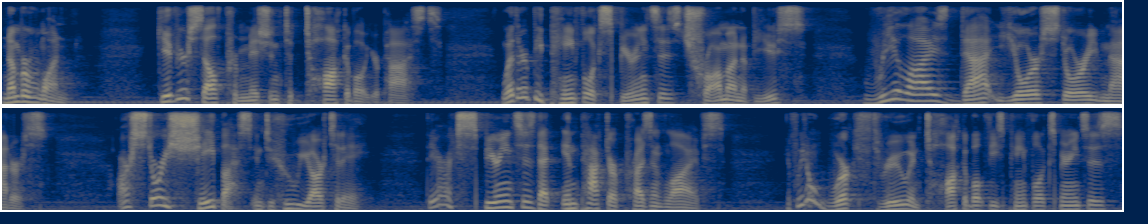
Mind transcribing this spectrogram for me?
Number one, give yourself permission to talk about your past. Whether it be painful experiences, trauma, and abuse, realize that your story matters. Our stories shape us into who we are today. They are experiences that impact our present lives. If we don't work through and talk about these painful experiences,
